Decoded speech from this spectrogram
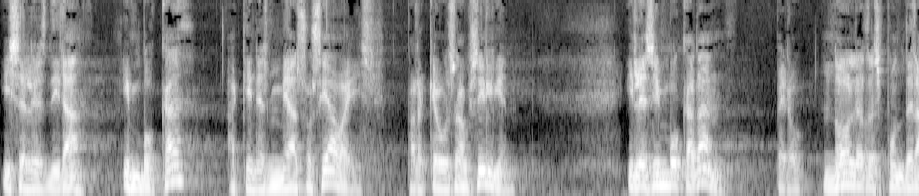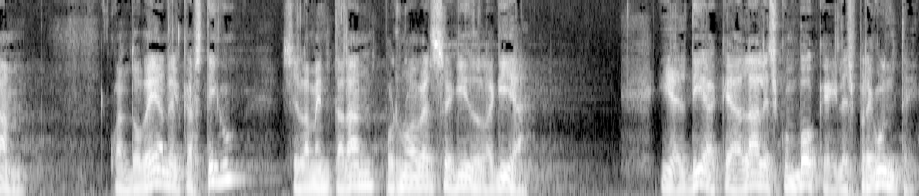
Y se les dirá, invocad a quienes me asociabais para que os auxilien. Y les invocarán, pero no les responderán. Cuando vean el castigo, se lamentarán por no haber seguido la guía. Y el día que Alá les convoque y les pregunte,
